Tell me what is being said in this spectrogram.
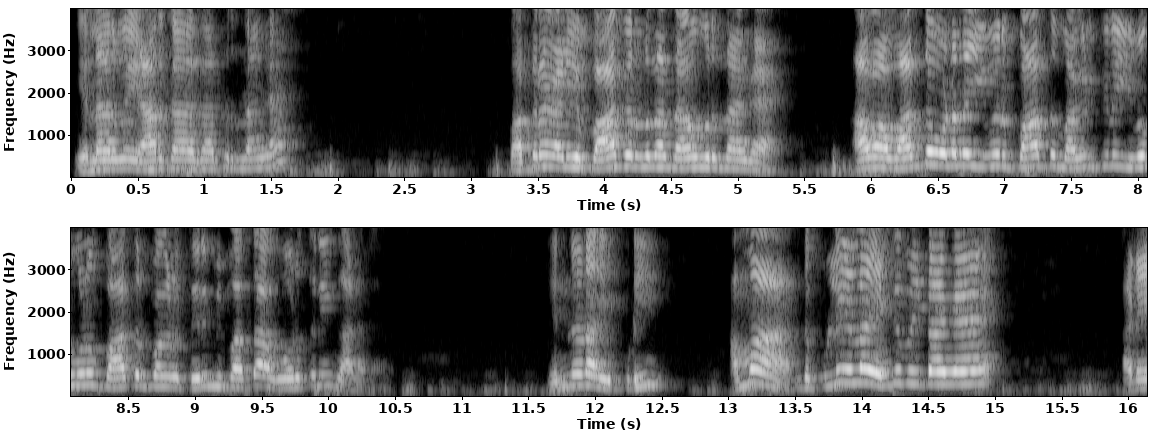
எல்லாருமே யாருக்காக காத்திருந்தாங்க? பத்திரகாளியை பார்க்கறதுக்கு தான் தவம் இருந்தாங்க அவன் வந்த உடனே இவர் பார்த்து மகிழ்ச்சியில இவங்களும் பார்த்துருப்பாங்கன்னு திரும்பி பார்த்தா ஒருத்தரையும் காணல. என்னடா இப்படி? அம்மா இந்த பிள்ளையெல்லாம் எங்கே போயிட்டாங்க? அடே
